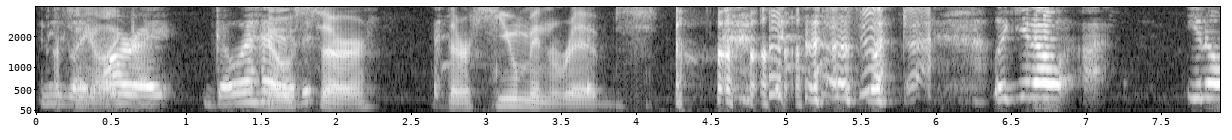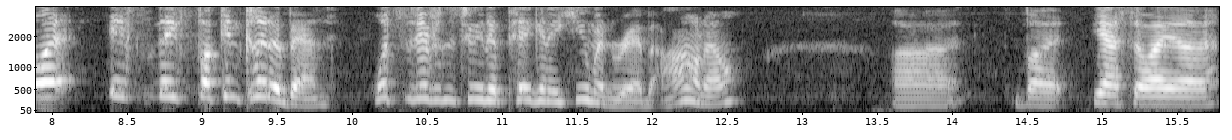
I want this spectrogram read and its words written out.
And he's like, you're "All like, right, go ahead." No, sir. They're human ribs. I was like, like you know, you know what? If they fucking could have been, what's the difference between a pig and a human rib? I don't know. Uh, but yeah, so I uh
